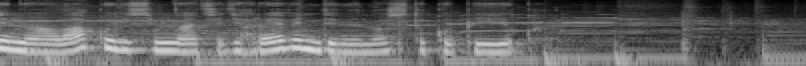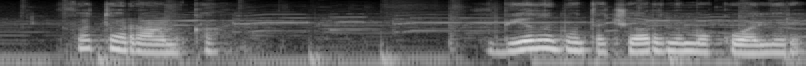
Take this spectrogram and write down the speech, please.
Ціна лаку 18 гривень 90 копійок. Фоторамка в білому та чорному кольорі.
